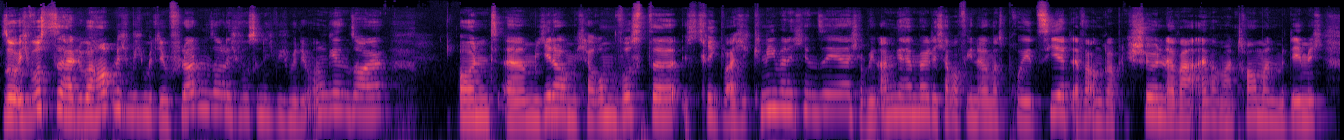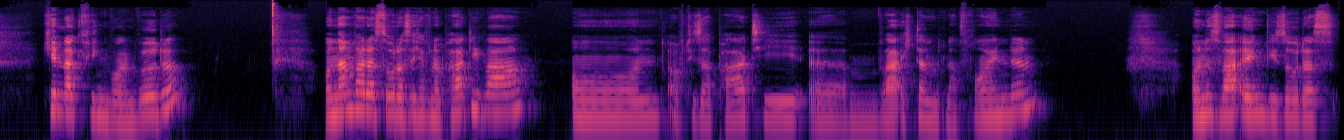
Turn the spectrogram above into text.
So, ich wusste halt überhaupt nicht, wie ich mit ihm flirten soll, ich wusste nicht, wie ich mit ihm umgehen soll. Und ähm, jeder um mich herum wusste, ich krieg weiche Knie, wenn ich ihn sehe. Ich habe ihn angehemmelt, ich habe auf ihn irgendwas projiziert. Er war unglaublich schön, er war einfach mein Traummann, mit dem ich Kinder kriegen wollen würde. Und dann war das so, dass ich auf einer Party war und auf dieser Party ähm, war ich dann mit einer Freundin. Und es war irgendwie so, dass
